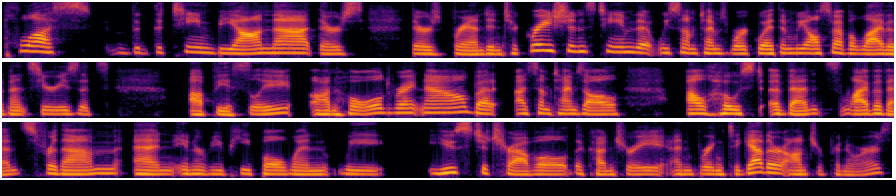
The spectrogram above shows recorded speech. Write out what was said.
plus the, the team beyond that there's there's brand integrations team that we sometimes work with and we also have a live event series that's obviously on hold right now but I, sometimes i'll I'll host events, live events for them and interview people when we used to travel the country and bring together entrepreneurs.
